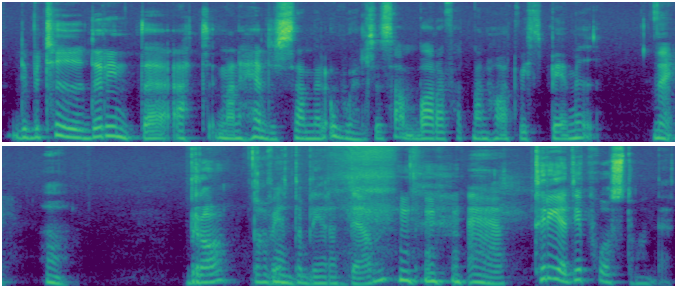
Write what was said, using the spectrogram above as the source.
det betyder inte att man är hälsosam eller ohälsosam bara för att man har ett visst BMI. Nej. Mm. Bra, då har vi etablerat den. Eh, tredje påståendet.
